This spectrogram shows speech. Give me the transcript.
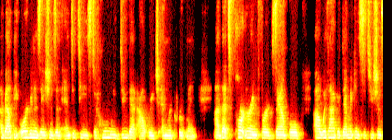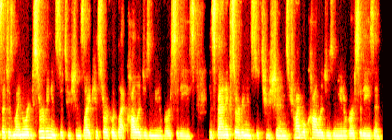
about the organizations and entities to whom we do that outreach and recruitment uh, that's partnering, for example, uh, with academic institutions such as minority serving institutions like historically Black colleges and universities, Hispanic serving institutions, tribal colleges and universities, and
